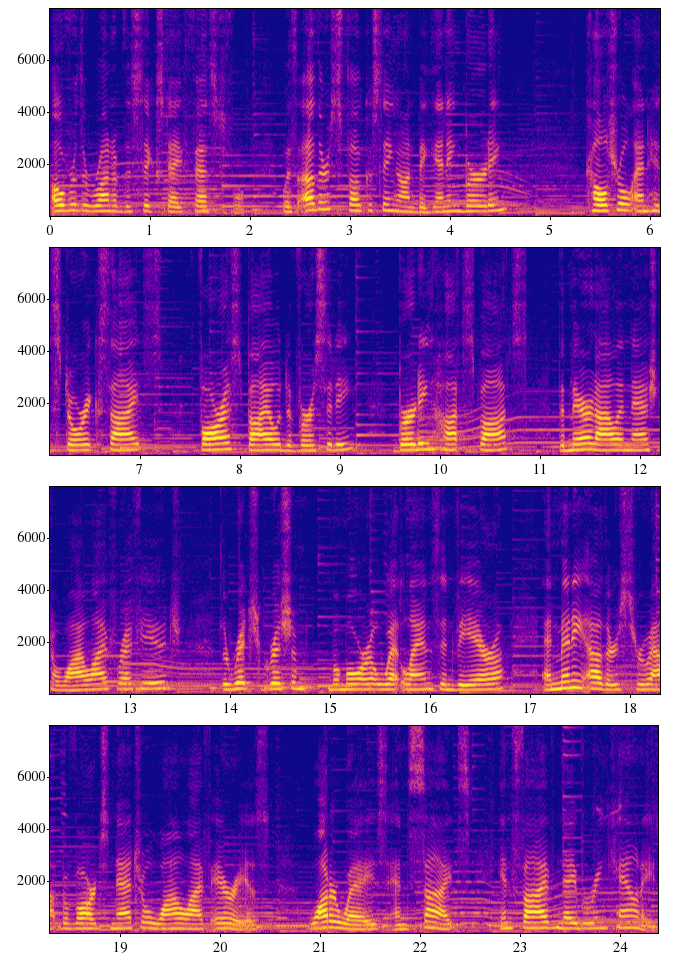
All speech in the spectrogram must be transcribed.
over the run of the six-day festival, with others focusing on beginning birding, cultural and historic sites, forest biodiversity, birding hotspots, the Merritt Island National Wildlife Refuge, the Ritch Grissom Memorial Wetlands in Viera, and many others throughout Brevard's natural wildlife areas, waterways, and sites in five neighboring counties.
